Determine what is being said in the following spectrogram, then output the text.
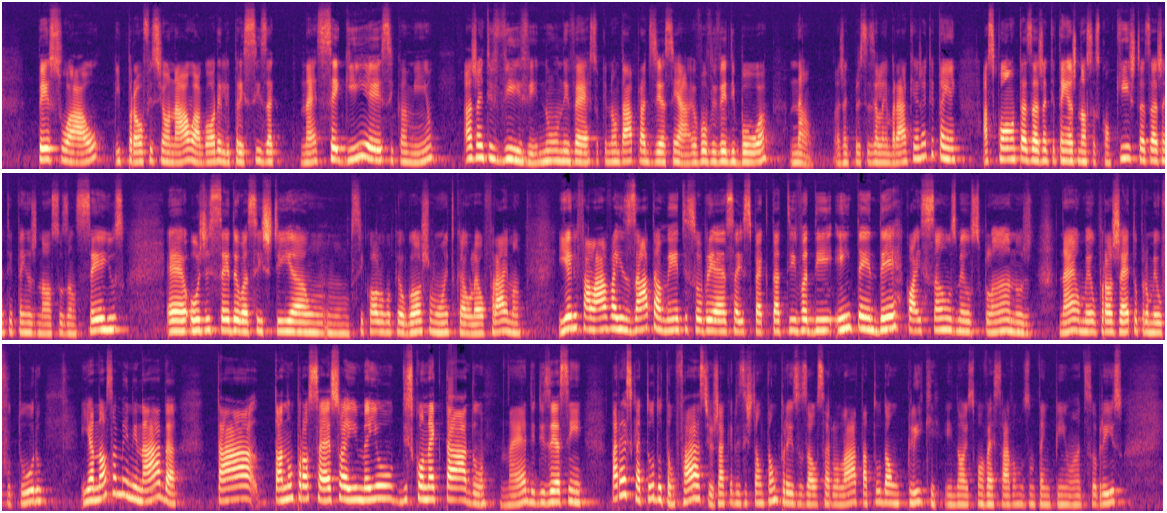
pessoal e profissional, agora ele precisa né, seguir esse caminho. A gente vive num universo que não dá para dizer assim, ah, eu vou viver de boa. Não. A gente precisa lembrar que a gente tem as contas, a gente tem as nossas conquistas, a gente tem os nossos anseios. É, hoje cedo eu assisti a um, um, psicólogo que eu gosto muito, que é o Léo Freiman, e ele falava exatamente sobre essa expectativa de entender quais são os meus planos, né, o meu projeto para o meu futuro. E a nossa meninada tá tá num processo aí meio desconectado, né, de dizer assim, Parece que é tudo tão fácil, já que eles estão tão presos ao celular, está tudo a um clique, e nós conversávamos um tempinho antes sobre isso.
